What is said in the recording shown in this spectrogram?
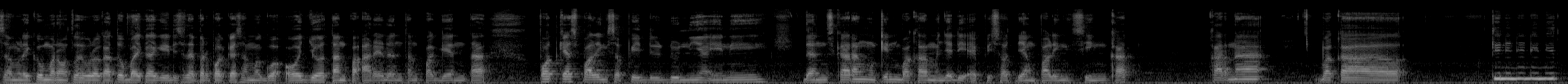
Assalamualaikum warahmatullahi wabarakatuh. Baik lagi di Sleeper Podcast sama gua Ojo Tanpa Arya dan tanpa Genta. Podcast paling sepi di dunia ini. Dan sekarang mungkin bakal menjadi episode yang paling singkat. Karena bakal tinininit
